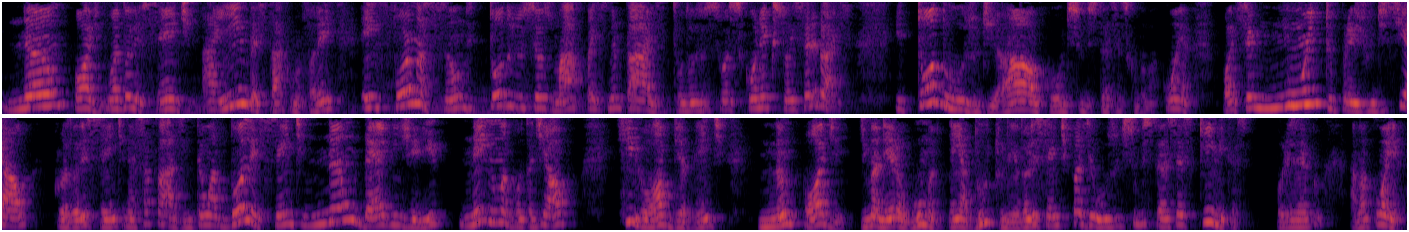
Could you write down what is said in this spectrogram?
Não pode. O adolescente ainda está, como eu falei, em formação de todos os seus mapas mentais, de todas as suas conexões cerebrais. E todo uso de álcool ou de substâncias como a maconha pode ser muito prejudicial para o adolescente nessa fase. Então, o adolescente não deve ingerir nenhuma gota de álcool e, obviamente, não pode, de maneira alguma, nem adulto nem adolescente, fazer uso de substâncias químicas, por exemplo, a maconha.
